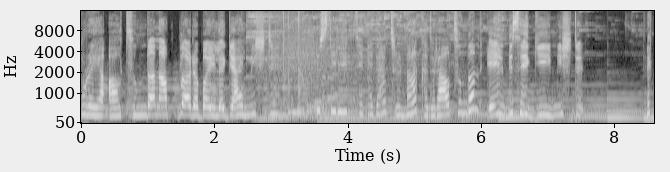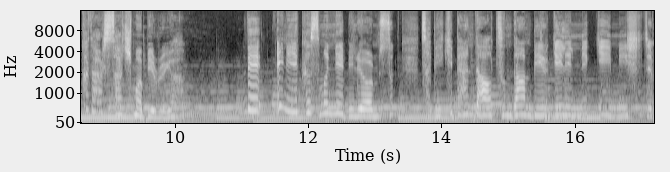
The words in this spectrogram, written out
Buraya altından atlı arabayla gelmişti. Üstelik tepeden tırnağa kadar altından elbise giymişti. Ne kadar saçma bir rüya. Ve en iyi kısmı ne biliyor musun? Tabii ki ben de altından bir gelinlik giymiştim.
